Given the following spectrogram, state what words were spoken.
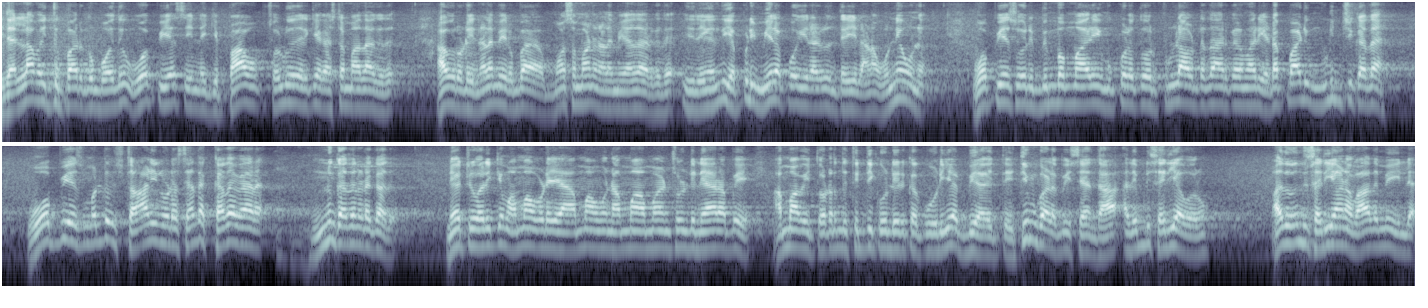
இதெல்லாம் வைத்து பார்க்கும்போது ஓபிஎஸ் இன்றைக்கி பாவம். சொல்வதற்கே கஷ்டமாக தான் இருக்குது. அவருடைய நிலைமை ரொம்ப மோசமான நிலைமையாக தான் இருக்குது. இதுலேருந்து எப்படி மீளப் போகிறார்கள்னு தெரியல. ஆனால் ஒன்றே ஒன்று ஓபிஎஸ் ஒரு பிம்பம் மாதிரி முக்குளத்தோர் ஃபுல்லாகிட்ட தான் இருக்கிற மாதிரி எடப்பாடி முடிஞ்சு கதை. ஓபிஎஸ் மட்டும் ஸ்டாலினோட சேர்ந்த கதை வேற. இன்னும் கதை நடக்காது. நேற்று வரைக்கும் அம்மாவுடைய அம்மா உன் அம்மா அம்மான்னு சொல்லிட்டு நேராக போய் அம்மாவை தொடர்ந்து திட்டி கொண்டு இருக்கக்கூடிய திமுகவில் போய் சேர்ந்தா அது எப்படி சரியாக வரும்? அது வந்து சரியான வாதமே இல்லை.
